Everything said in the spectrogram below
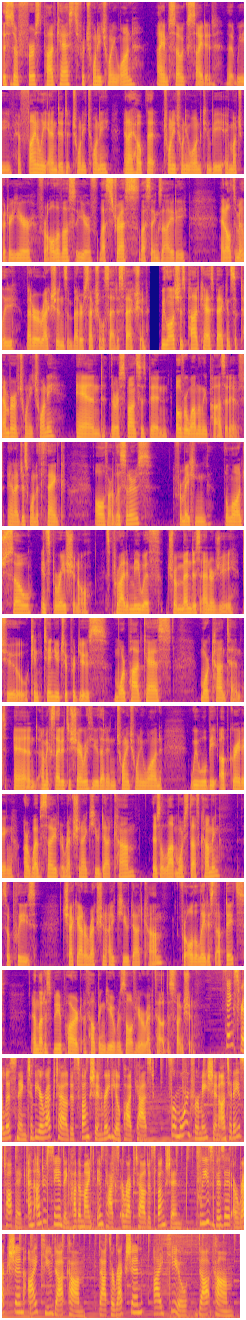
This is our first podcast for 2021. I am so excited that we have finally ended 2020, and I hope that 2021 can be a much better year for all of us a year of less stress, less anxiety, and ultimately better erections and better sexual satisfaction. We launched this podcast back in September of 2020, and the response has been overwhelmingly positive. And I just want to thank all of our listeners for making the launch so inspirational. It's provided me with tremendous energy to continue to produce more podcasts, more content. And I'm excited to share with you that in 2021, we will be upgrading our website, erectioniq.com. There's a lot more stuff coming, so please check out erectioniq.com for all the latest updates and let us be a part of helping you resolve your erectile dysfunction. Thanks for listening to the Erectile Dysfunction Radio Podcast. For more information on today's topic and understanding how the mind impacts erectile dysfunction, please visit erectioniq.com. That's erectioniq.com.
